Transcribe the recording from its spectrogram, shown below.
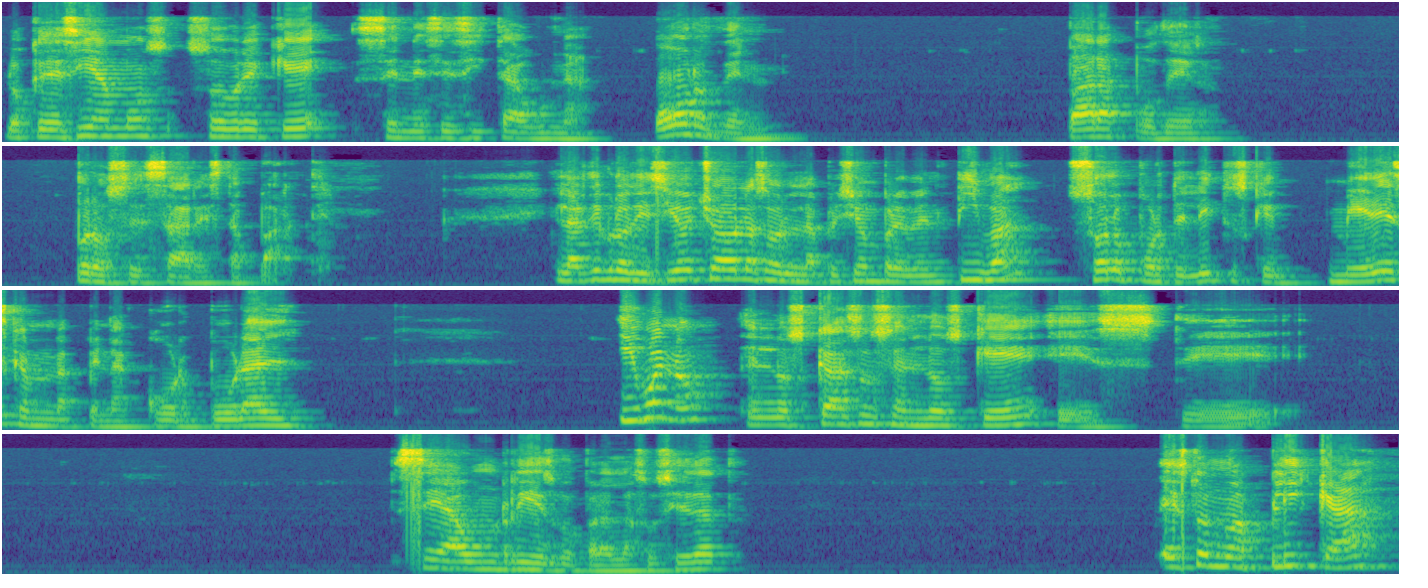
Lo que decíamos sobre que se necesita una orden para poder procesar esta parte. El artículo 18 habla sobre la prisión preventiva solo por delitos que merezcan una pena corporal. Y bueno, en los casos en los que este, sea un riesgo para la sociedad. Esto no aplica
